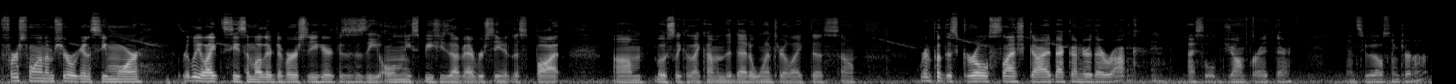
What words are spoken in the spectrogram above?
first one, I'm sure we're gonna see more. Really like to see some other diversity here because this is the only species I've ever seen at this spot. Um, mostly because I come in the dead of winter like this. So we're gonna put this girl slash guy back under their rock. Nice little jump right there and see what else we can turn on.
